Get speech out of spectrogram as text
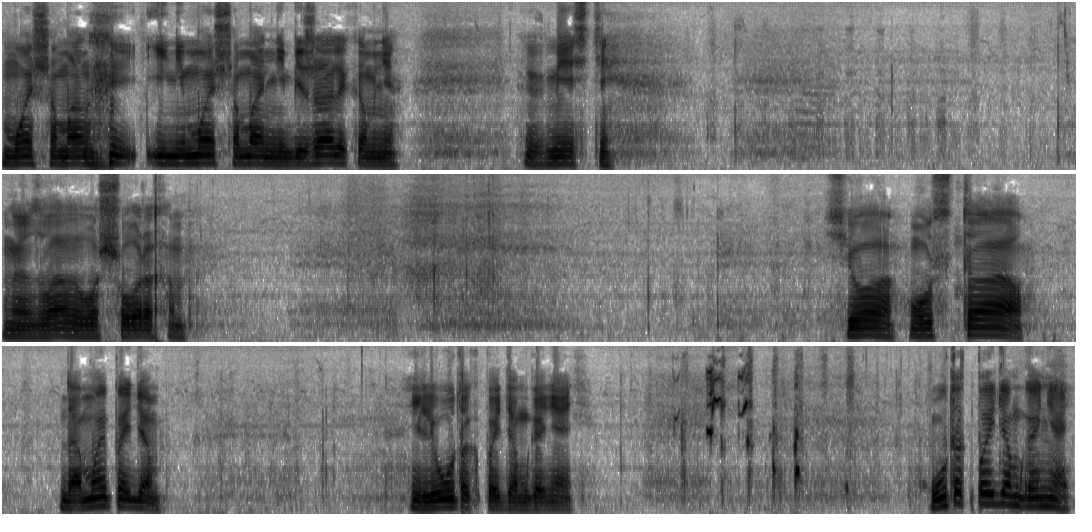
мой шаман и не мой шаман не бежали ко мне вместе. Назвал его шорохом. Все, устал. Домой пойдем? Или уток пойдем гонять? Уток пойдем гонять.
